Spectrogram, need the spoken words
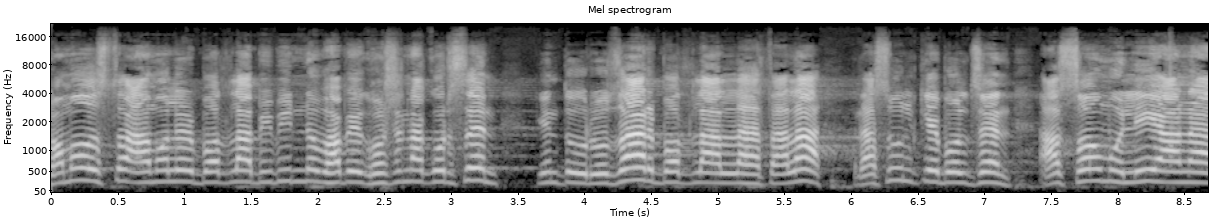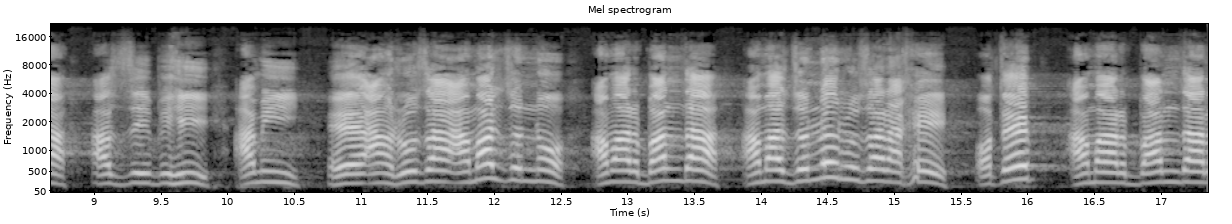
সমস্ত আমলের বদলা বিভিন্নভাবে ঘোষণা করছেন, কিন্তু রোজার বদলা আল্লাহ তালা রাসূলকে বলছেন আসৌমলি আনা বিহি, আমি রোজা আমার জন্য, আমার বান্দা আমার জন্য রোজা রাখে, অতএব আমার বান্দার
